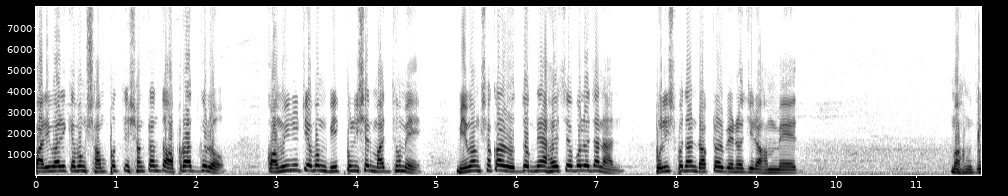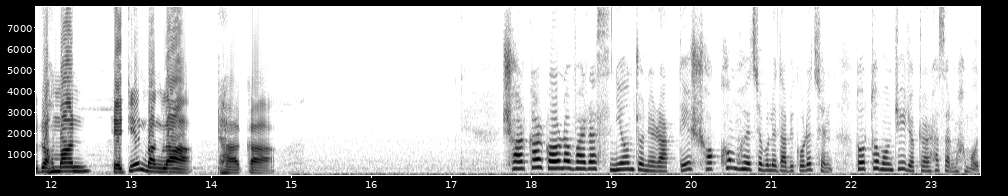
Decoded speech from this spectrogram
পারিবারিক এবং সম্পত্তি সংক্রান্ত অপরাধগুলো কমিউনিটি এবং বিট পুলিশের মাধ্যমে মীমাংসা করার উদ্যোগ নেওয়া হয়েছে বলে জানান পুলিশ প্রধান ডক্টর বেনজির আহমেদ। মাহমুদুর রহমান, এটিএন বাংলা, ঢাকা। সরকার করোনা ভাইরাস নিয়ন্ত্রণে রাখতে সক্ষম হয়েছে বলে দাবি করেছেন তথ্যমন্ত্রী ডক্টর হাসান মাহমুদ।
